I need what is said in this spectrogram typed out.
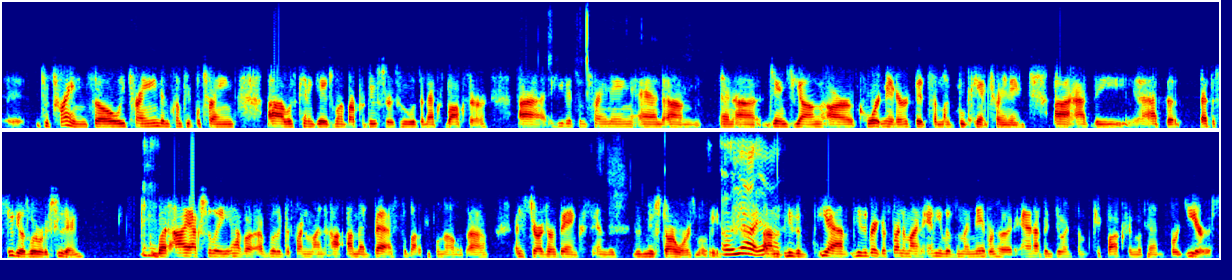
to train. So we trained, and some people trained uh, with Kenny Gage, one of our producers, who was an ex boxer. Uh, he did some training, and um, and uh, James Young, our coordinator, did some like boot camp training uh, at the at the at the studios where we were shooting. Mm-hmm. But I actually have a, a, really good friend of mine, uh, Ahmed Best, a lot of people know, uh, as Jar Jar Binks in this, the new Star Wars movie. Oh yeah, yeah. Um, he's a yeah, he's a very good friend of mine, and he lives in my neighborhood. And I've been doing some kickboxing with him for years.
